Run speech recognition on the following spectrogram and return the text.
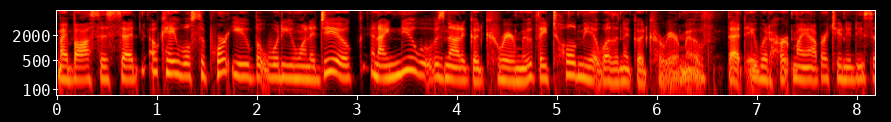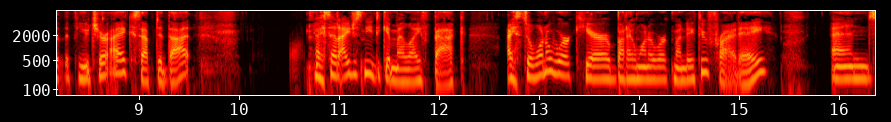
My bosses said, okay, we'll support you, but what do you want to do? And I knew it was not a good career move. They told me it wasn't a good career move, that it would hurt my opportunities in the future. I accepted that. I said, I just need to get my life back. I still want to work here, but I want to work Monday through Friday. And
